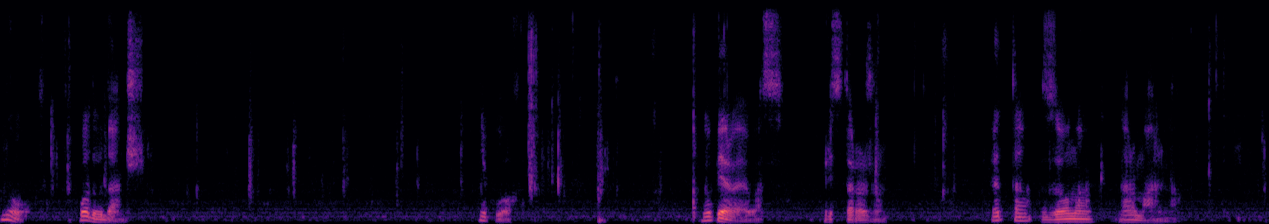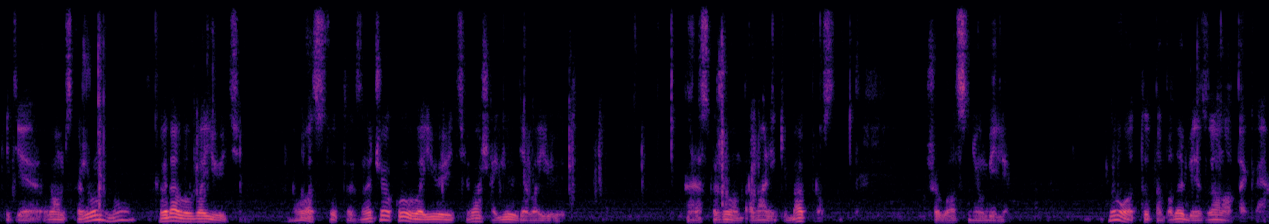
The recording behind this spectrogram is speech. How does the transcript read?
Ну вот, вход в данж. Неплохо. Ну, первое вас предсторожу. Это зона нормально. Я вам скажу, ну, когда вы воюете, у вас тут значок, вы воюете, ваша гильдия воюет. Расскажу вам про маленький баг просто, чтобы вас не убили. Ну вот, тут наподобие зона такая,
